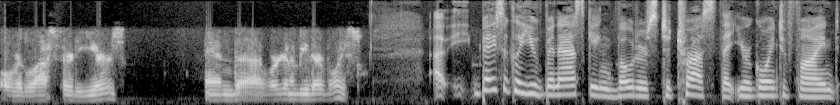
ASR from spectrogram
over the last 30 years, and uh, we're going to be their voice. Uh, basically, you've been asking voters to trust that you're going to find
